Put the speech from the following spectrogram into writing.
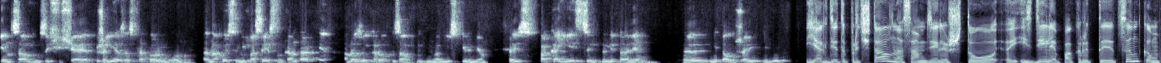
тем самым защищает железо, с которым он находится в непосредственном контакте, образуя короткозамкнутый гальванический элемент. То есть пока есть цинк на металле, металл ржаветь не будет. Я где-то прочитала, на самом деле, что э, изделия, покрытые цинком,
